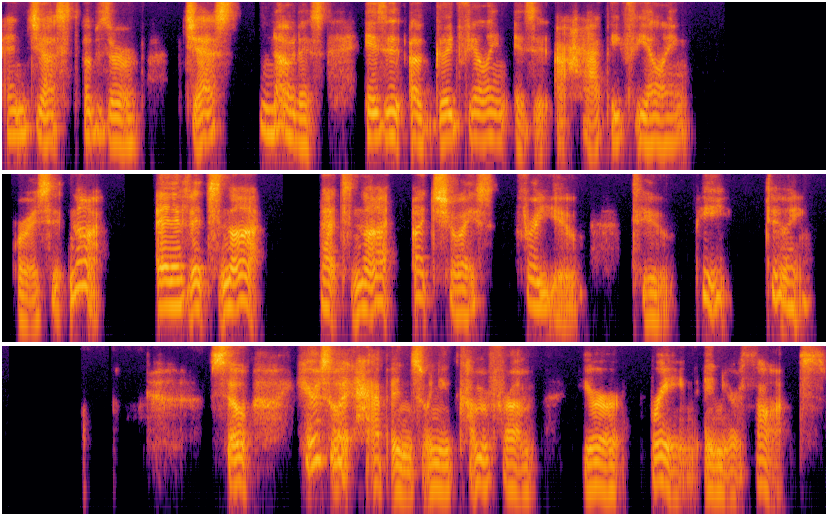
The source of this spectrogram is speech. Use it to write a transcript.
And just observe, just notice, is it a good feeling? Is it a happy feeling? Or is it not? And if it's not, that's not a choice for you to be doing. So here's what happens when you come from your brain and your thoughts.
